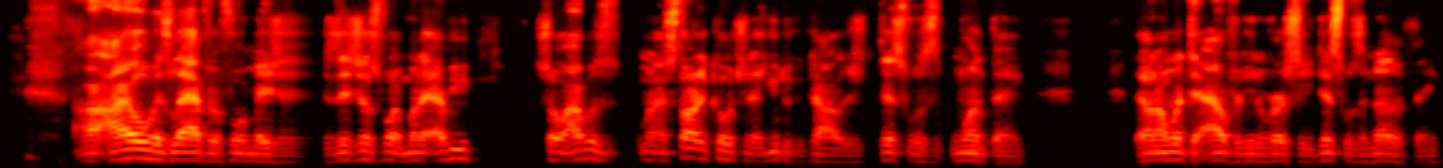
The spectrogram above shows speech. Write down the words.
I, always laugh at formations. It's just when whenever you so I was when I started coaching at Utica College, this was one thing. Then when I went to Alfred University, this was another thing.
